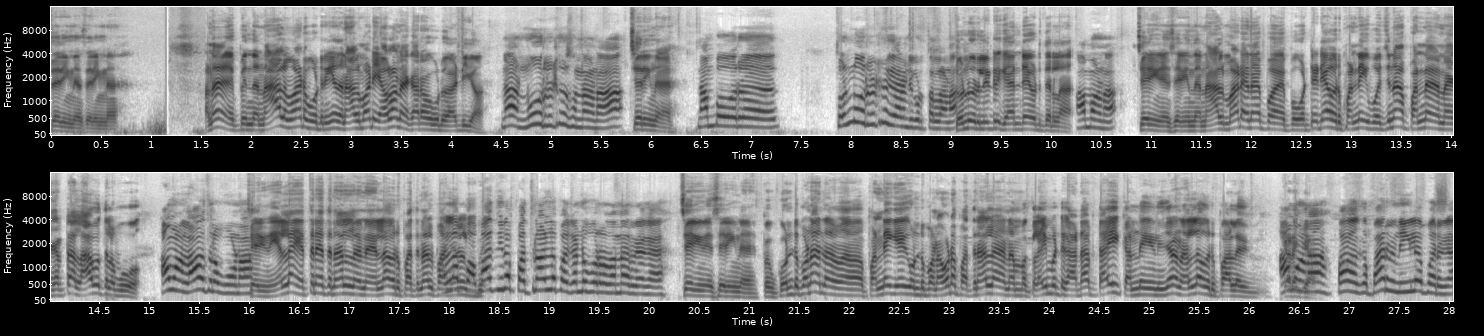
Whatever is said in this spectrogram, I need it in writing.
சரிங்கண்ணா சரிங்கண்ணா. அண்ணா இப்போ இந்த நாலு மாடு போட்டுருக்கீங்க இந்த நாலு மாடு எவ்வளோண்ணா கறவை கொடு அடிக்கும்? நான் நூறு லிட்டர் சொன்னாங்கண்ணா. சரிங்கண்ணா. நம்ம ஒரு தொண்ணூறு லிட்டர் கேரண்டி கொடுத்துடலாம்ண்ணா. தொண்ணூறு லிட்டர் கேரண்டே எடுத்துடலாம் ஆமாங்கண்ணா. சரிங்கண்ணா சரி இந்த நாலு மாடு என்ன இப்போ இப்போ ஒட்டடியாக ஒரு பண்ணைக்கு போச்சுன்னா பண்ணை நான் கரெக்டாக லாபத்தில் போகும் ஆமாண்ணா லாபத்தில் போகணும் சரிங்கண்ணா எல்லாம் எத்தனை எத்தனை நாள் எல்லாம் ஒரு பத்து நாள் எல்லாம் பன்னெண்டு பா- பார்த்தீங்கன்னா பத்து நாளில் இப்போ கண்டு போடுறது தானே இருக்காங்க. சரிங்கண்ணா சரிங்கண்ணா. இப்போ கொண்டு போனால் நம்ம பண்ணைக்கே கொண்டு போனால் கூட பத்து நாளில் நம்ம கிளைமேட்டுக்கு அடாப்ட் ஆகி கண்ணு இணைஞ்சா நல்ல ஒரு பால் ஆமாண்ணா. பாருங்க நீங்களே பாருங்க.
